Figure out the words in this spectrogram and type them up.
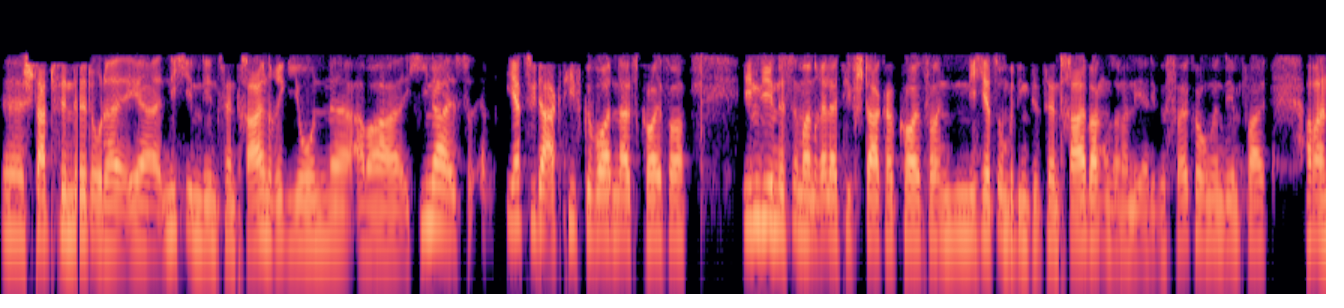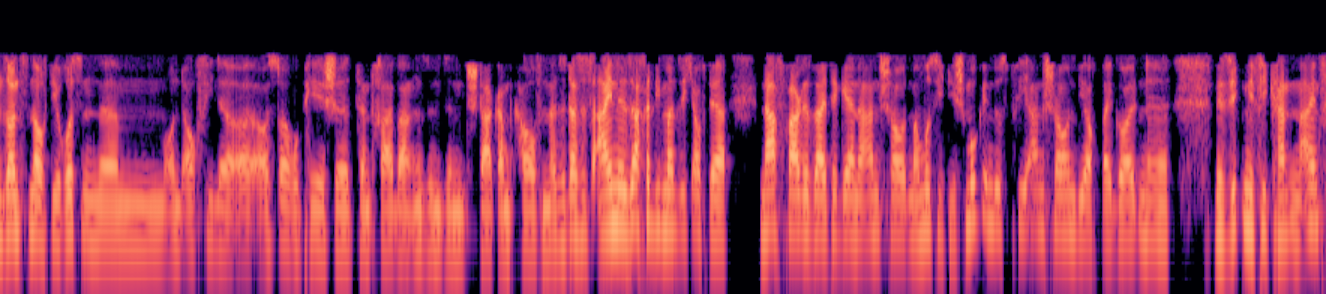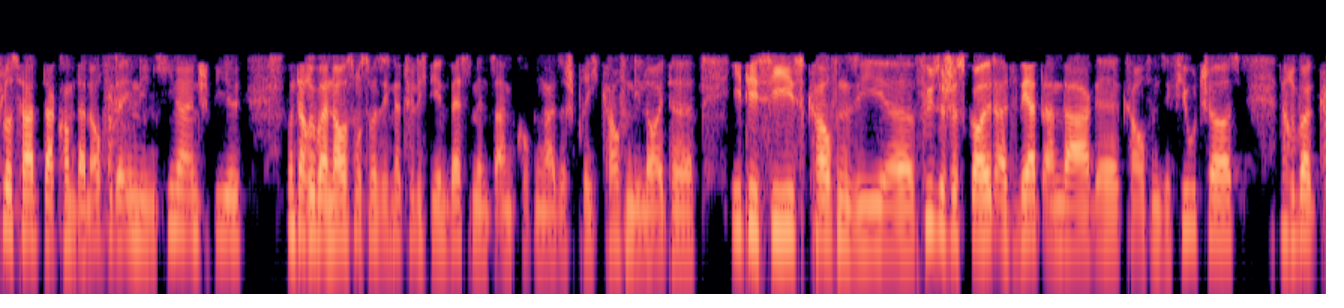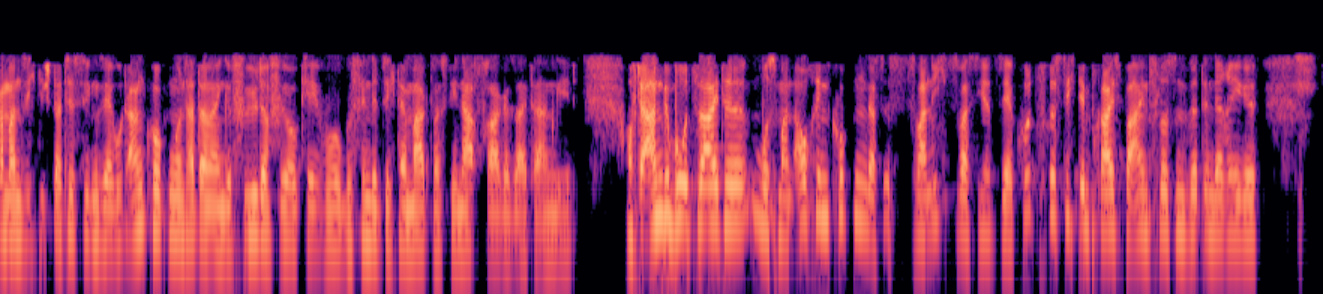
äh, stattfindet oder eher nicht in den zentralen Regionen. Äh, aber China ist jetzt wieder aktiv geworden als Käufer. Indien ist immer ein relativ starker Käufer, nicht jetzt unbedingt die Zentralbanken, sondern eher die Bevölkerung in dem Fall. Aber ansonsten auch die Russen ähm, und auch viele äh, osteuropäische Zentralbanken sind, sind stark am Kaufen. Also das ist eine Sache, die man sich auf der Nachfrageseite gerne anschaut. Man muss sich die Schmuckindustrie anschauen, die auch bei Gold eine, einen signifikanten Einfluss hat. Da kommt dann auch wieder Indien, China ins Spiel. Und darüber hinaus muss man sich natürlich die Investments angucken. Also sprich, kaufen die Leute ETCs, kaufen sie äh, physisches Gold als Wertanlage, kaufen sie Futures. Darüber kann man sich die Statistiken sehr gut angucken und hat dann ein Gefühl dafür, okay, wo befindet sich der Markt, was die Nachfrageseite angeht. Auf der Angebotsseite muss man auch hingucken. Das ist zwar nichts, was jetzt sehr kurzfristig den Preis beeinflussen wird in der Regel,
